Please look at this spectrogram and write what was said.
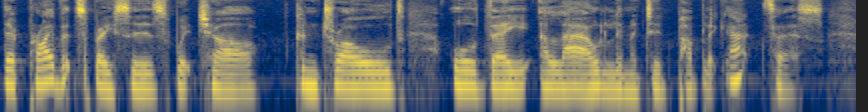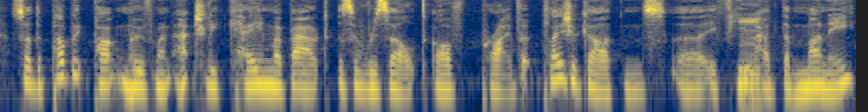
They're private spaces which are controlled or they allow limited public access. So the public park movement actually came about as a result of private pleasure gardens. Uh, if you mm. had the money,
